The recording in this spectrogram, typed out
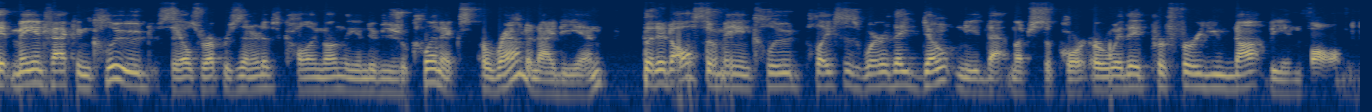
It may, in fact, include sales representatives calling on the individual clinics around an IDN, but it also may include places where they don't need that much support or where they'd prefer you not be involved.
